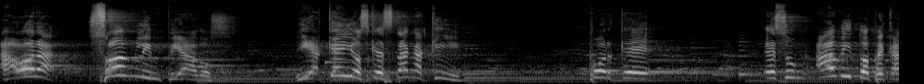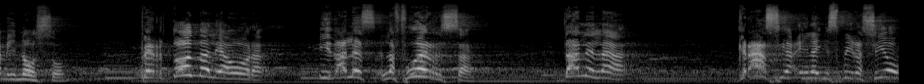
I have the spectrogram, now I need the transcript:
Ahora son limpiados. Y aquellos que están aquí, porque es un hábito pecaminoso, perdónale ahora y dales la fuerza, dale la gracia y la inspiración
